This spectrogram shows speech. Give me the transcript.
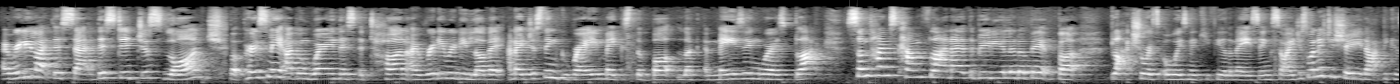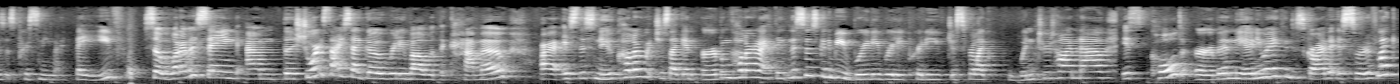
I really like this set. This did just launch, but personally I've been wearing this a ton. I really, really love it. And I just think gray makes the butt look amazing, whereas black sometimes can flatten out the booty a little bit, but black shorts always make you feel amazing. So I just wanted to show you that because it's personally my fave. So what I was saying, um, the shorts that I said go really well with the camo are, is this new color, which is like an urban color. And I think this is gonna be really, really pretty just for like winter time now. It's called urban. The only way I can describe it is sort of like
